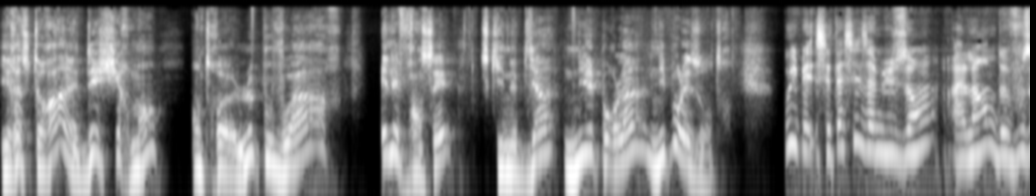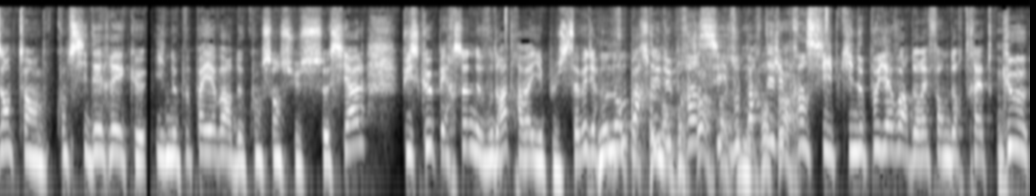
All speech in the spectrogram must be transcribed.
il restera un déchirement entre le pouvoir et les Français, ce qui n'est bien ni pour l'un ni pour les autres. Oui, mais c'est assez amusant, Alain, de vous entendre considérer qu'il ne peut pas y avoir de consensus social puisque personne ne voudra travailler plus. Ça veut dire Non, que non, vous partez, du ça, principe, vous partez du qu'il ne peut y avoir de réforme de retraite que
